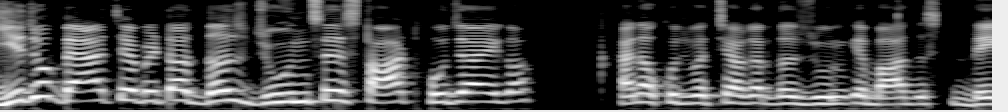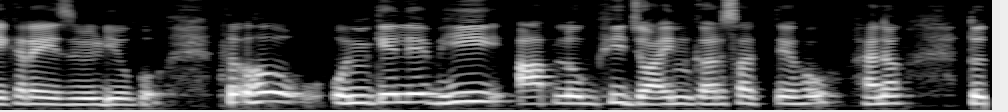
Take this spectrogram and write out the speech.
ये जो बैच है बेटा, दस जून से स्टार्ट हो जाएगा, है ना? कुछ बच्चे अगर 10 जून के बाद देख रहे हैं इस वीडियो को तो उनके लिए भी आप लोग भी ज्वाइन कर सकते हो, है ना? तो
